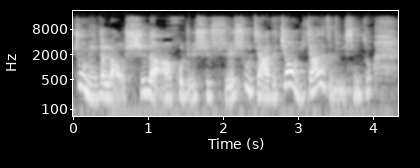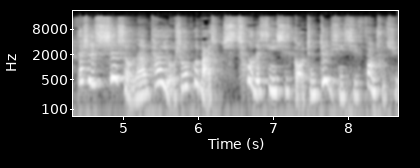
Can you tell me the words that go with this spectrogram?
著名的老师的啊，或者是学术家的、教育家的这么一个星座。但是射手呢，他有时候会把错的信息搞成对的信息放出去。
